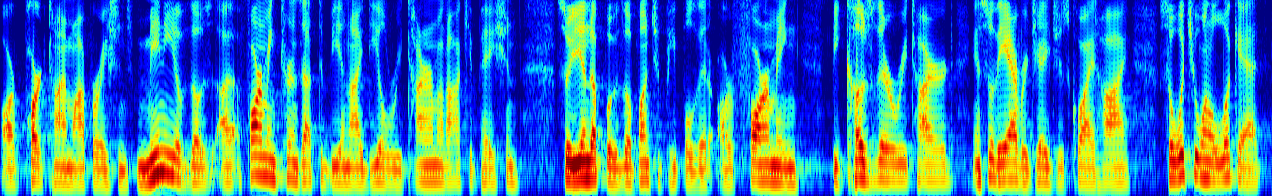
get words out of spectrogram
are part-time operations. Many of those, uh, farming turns out to be an ideal retirement occupation. So you end up with a bunch of people that are farming because they're retired, and so the average age is quite high. So what you want to look at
